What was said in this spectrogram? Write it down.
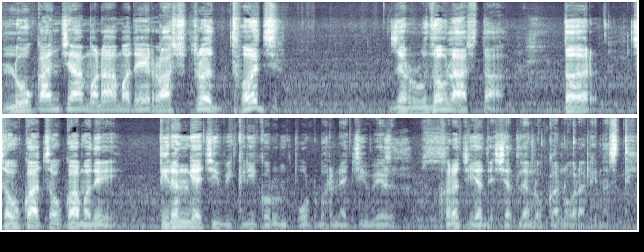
लोकांच्या मनामध्ये राष्ट्रध्वज जर रुजवला असता तर चौका चौकामध्ये तिरंग्याची विक्री करून पोट भरण्याची वेळ खरंच या देशातल्या लोकांवर आली नसती.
